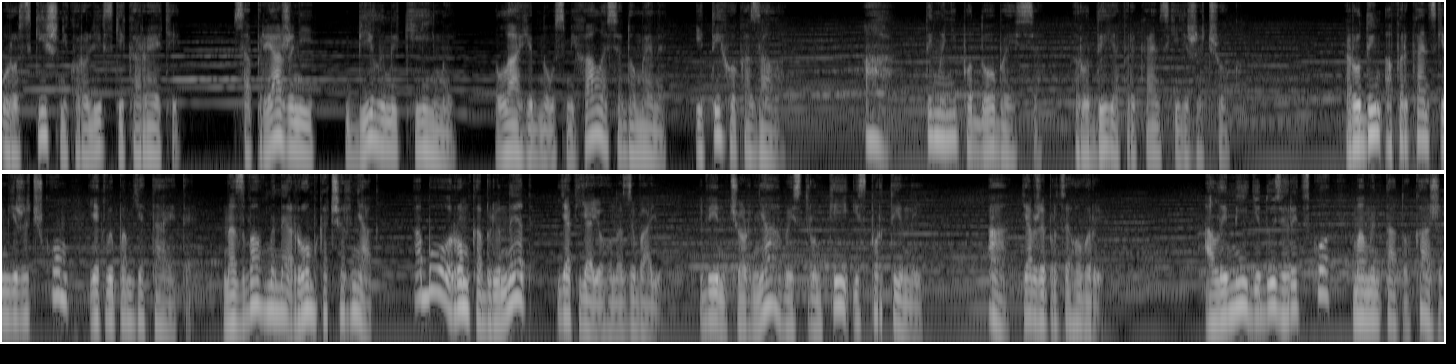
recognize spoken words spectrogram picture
у розкішній королівській кареті, запряженій білими кіньми, лагідно усміхалася до мене і тихо казала А, ти мені подобаєшся, рудий африканський їжачок. Рудим африканським їжачком, як ви пам'ятаєте, назвав мене Ромка Черняк або Ромка Брюнет, як я його називаю. Він чорнявий, стрункий і спортивний. А, я вже про це говорив. Але мій дідусь Грицько, мамин тато, каже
